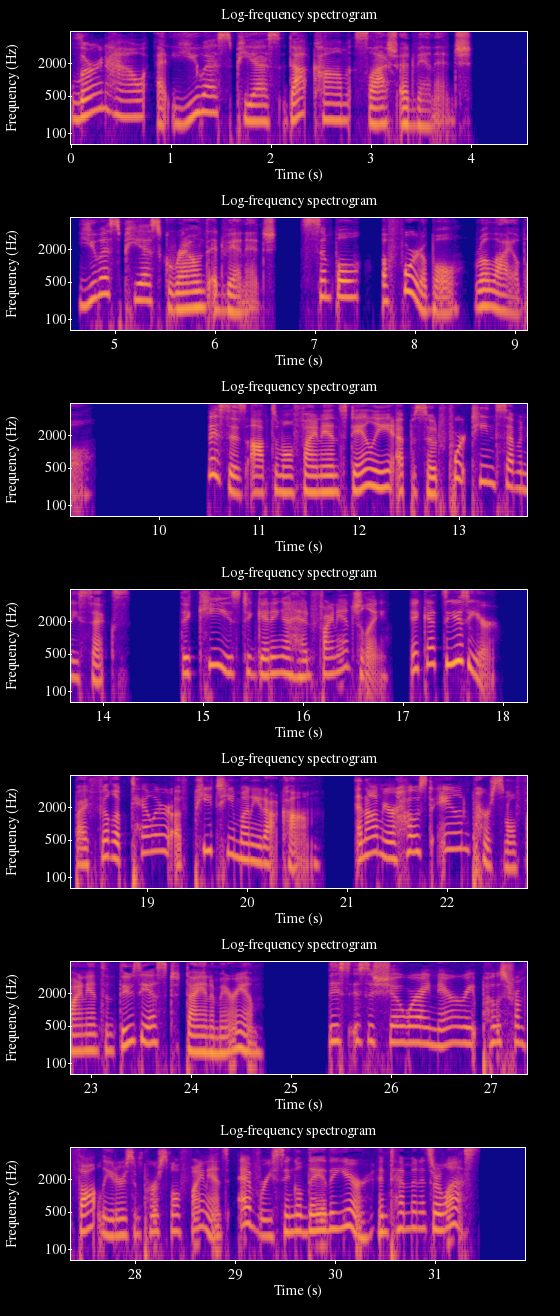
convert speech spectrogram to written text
Learn how at usps.com/advantage. USPS Ground Advantage: simple, affordable, reliable. This is Optimal Finance Daily, episode 1476. The keys to getting ahead financially. It gets easier by Philip Taylor of ptmoney.com. And I'm your host and personal finance enthusiast, Diana Merriam. This is a show where I narrate posts from thought leaders in personal finance every single day of the year in 10 minutes or less.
